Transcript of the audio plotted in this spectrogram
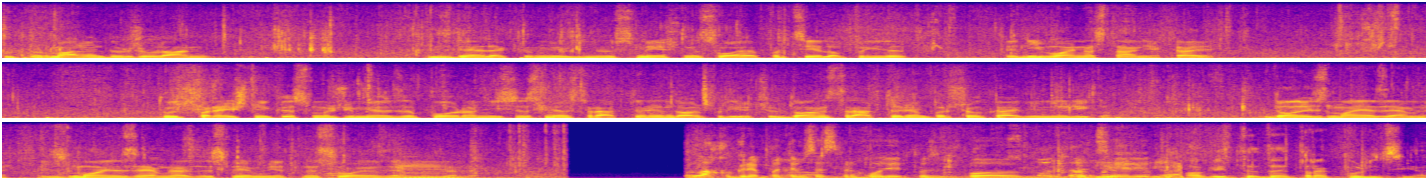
Kot normalen državljan, zdaj le, ko mi ne smeš na svojo parcelo priti, da ni vojno stanje. Kaj? Tudi prejšnji, ki smo že imeli zaporo, nisem smel s traktorjem dol priti. Če bi dol s traktorjem prišel, kaj bi mi rekel? Dol iz moje zemlje. Iz moje zemlje ne smem iti na svojo zemljo. Lahko grem potem se sprehoditi po, po, po celi. A vidite, da je trak policija?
